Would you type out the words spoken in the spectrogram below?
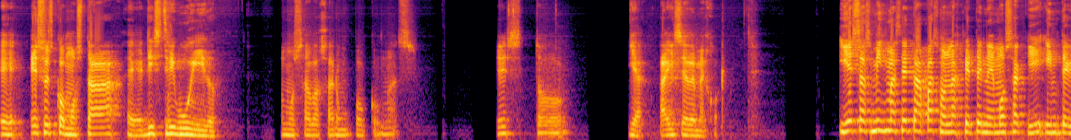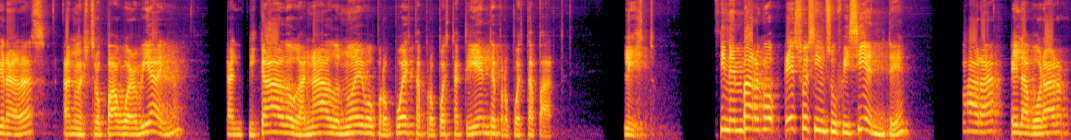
eh, eso es como está eh, distribuido. Vamos a bajar un poco más. Esto. Ya, ahí se ve mejor. Y esas mismas etapas son las que tenemos aquí integradas a nuestro Power BI. Calificado, ganado, nuevo, propuesta, propuesta cliente, propuesta parte. Listo. Sin embargo, eso es insuficiente para elaborar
